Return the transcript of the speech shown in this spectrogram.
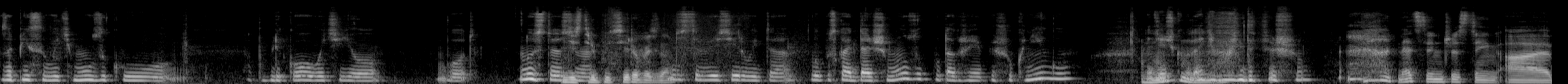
записывать музыку, опубликовывать ее, вот. Ну, естественно. Дистрибутировать, да. Дистрибутировать, да. Выпускать дальше музыку. Также я пишу книгу. Надеюсь, mm-hmm. когда-нибудь допишу. That's interesting. А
